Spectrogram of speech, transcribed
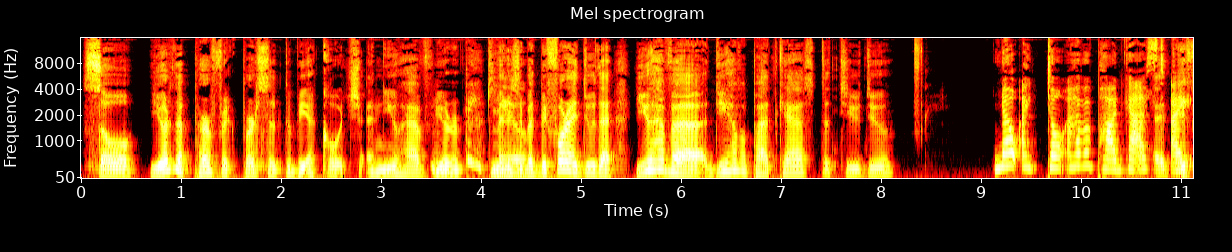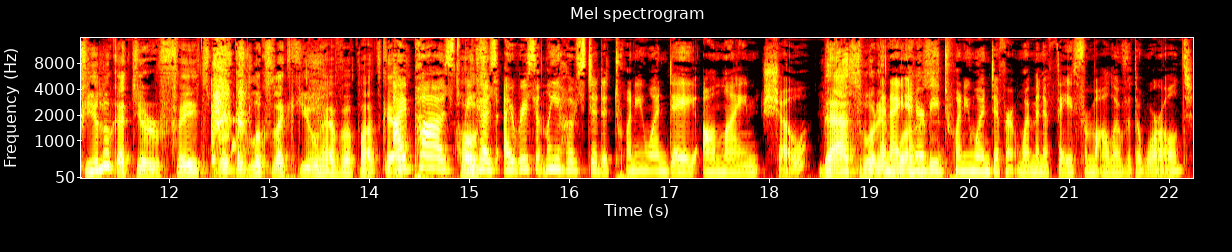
So you're the perfect person to be a coach, and you have mm, your mm, ministry. You. But before I do that, you have a. Do you have a podcast that you do? No, I don't have a podcast. If I, you look at your Facebook, it looks like you have a podcast. I paused Host. because I recently hosted a 21 day online show. That's what it and was. And I interviewed 21 different women of faith from all over the world.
